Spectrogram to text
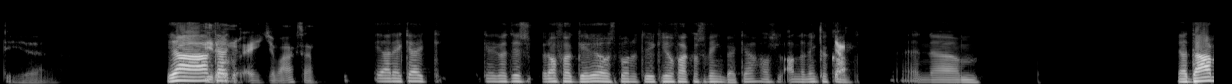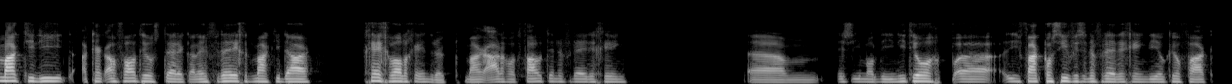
Die ja, die kijk, er ook nog eentje maakte. Ja, nee, kijk. Kijk, het is, Rafael Guerrero speelt natuurlijk heel vaak als wingback, hè? Als, aan de linkerkant. Ja. En um, ja, daar maakt hij die. Kijk, aanvallend heel sterk. Alleen verdedigend maakt hij daar geen geweldige indruk. Maakt aardig wat fout in de verdediging. Um, is iemand die niet heel uh, die vaak passief is in de verdediging. Die ook heel vaak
